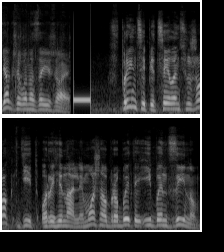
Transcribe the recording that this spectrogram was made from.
Як же вона заїжджає? В принципі, цей ланцюжок, дід оригінальний, можна обробити і бензином.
